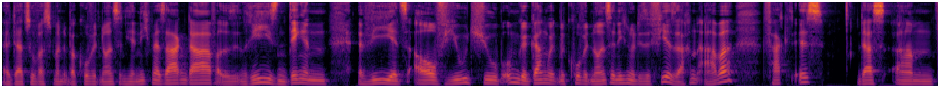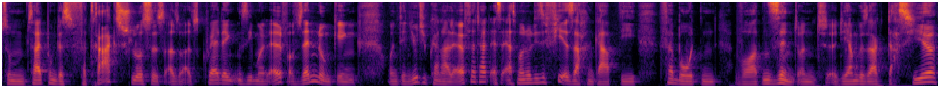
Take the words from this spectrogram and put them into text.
äh, dazu, was man über Covid-19 hier nicht mehr sagen darf. Also es sind riesen Dingen, äh, wie jetzt auf YouTube umgegangen wird mit Covid-19. Nicht nur diese vier Sachen, aber Fakt ist, dass ähm, zum Zeitpunkt des Vertragsschlusses, also als Querdenken 711 auf Sendung ging und den YouTube-Kanal eröffnet hat, es erstmal nur diese vier Sachen gab, die verboten worden sind. Und äh, die haben gesagt, das hier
